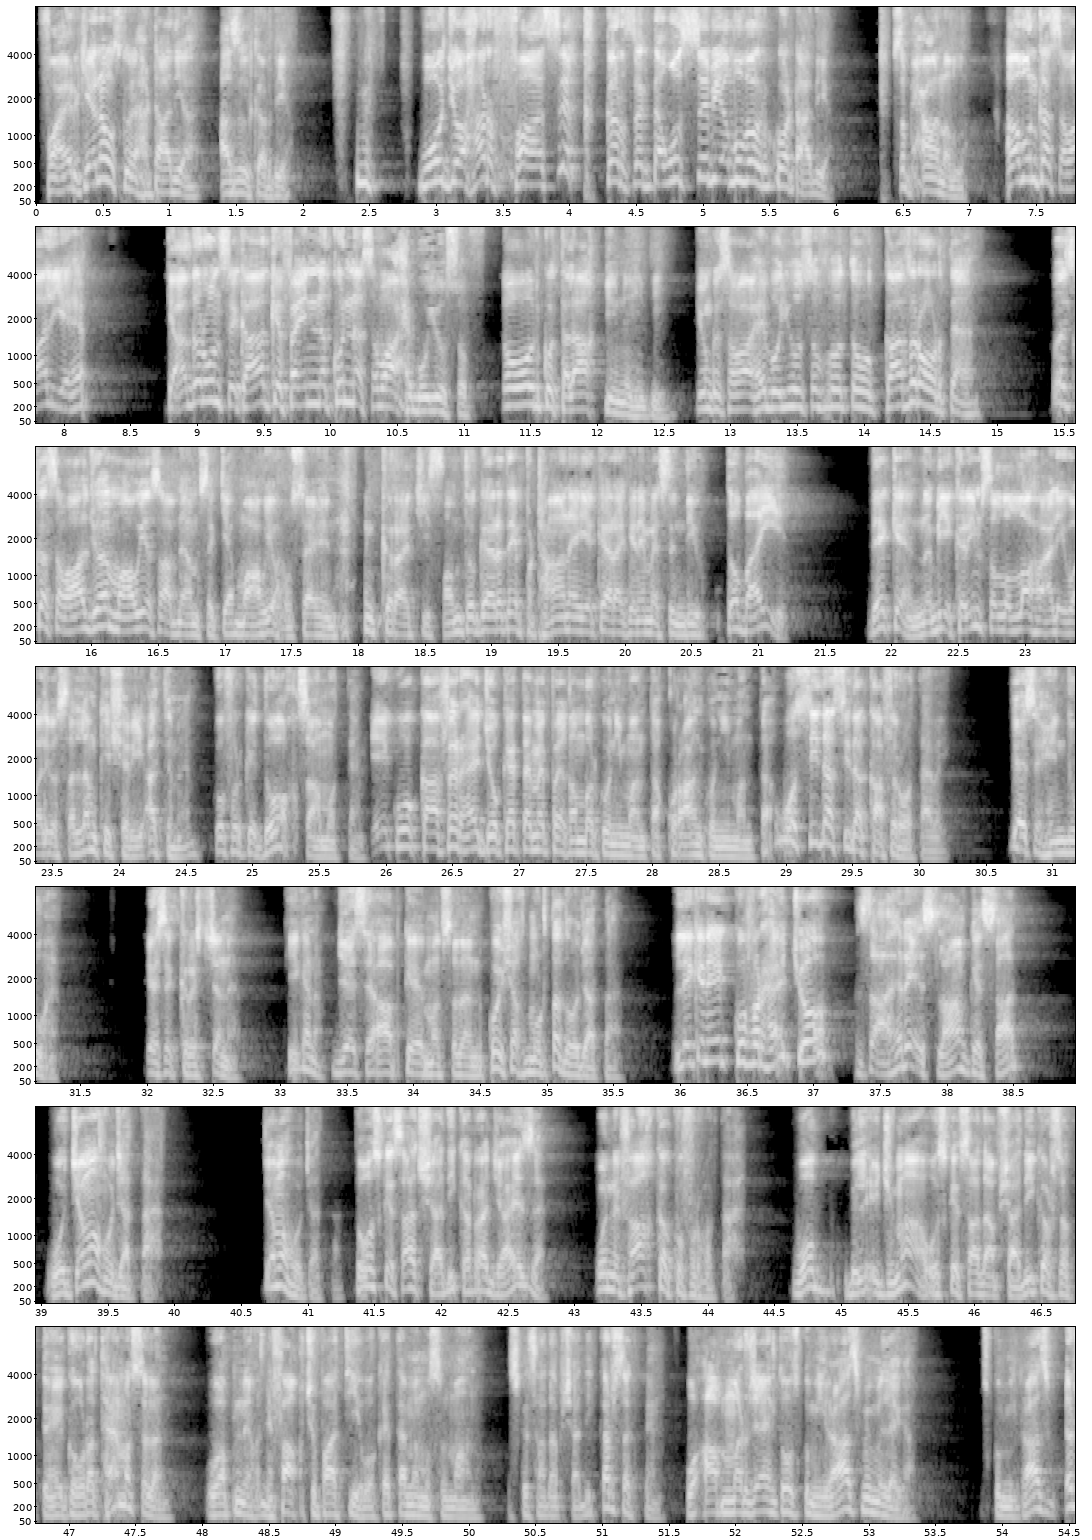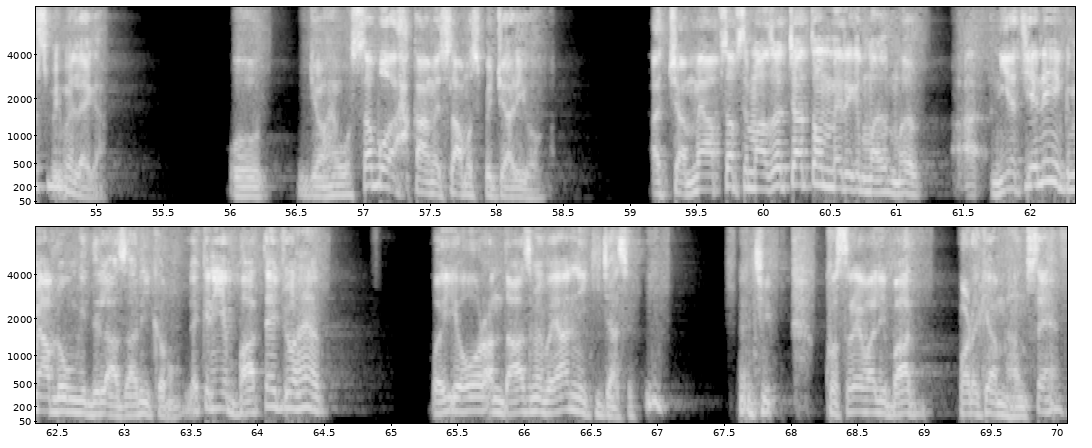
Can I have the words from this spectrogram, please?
فائر کیا نا اس کو ہٹا دیا ازل کر دیا۔ وہ جو ہر فاسق کر سکتا، اس سے بھی ابو بکر کو ہٹا دیا۔ سبحان اللہ اب ان کا سوال یہ ہے کہ اگر ان سے کہا کہ فین کن صواحب یوسف تو ان کو طلاق کیوں نہیں دی۔ کیونکہ صواحب یوسف تو کافر عورتیں ہیں۔ تو اس کا سوال جو ہے، معاویہ صاحب نے ہم سے کیا، معاویہ حسین، کراچی۔ ہم تو کہہ رہے تھے، پٹھان ہے، یہ کہہ رہا کہ نہیں، میں سندھی ہوں۔ تو بھائی دیکھیں، نبی کریم صلی اللہ علیہ وآلہ وسلم کی شریعت میں کفر کے دو اقسام ہوتے ہیں۔ ایک وہ کافر ہے جو کہتا ہے، میں پیغمبر کو نہیں مانتا، قرآن کو نہیں مانتا، وہ سیدھا سیدھا کافر ہوتا ہے بھائی۔ جیسے ہندو ہیں، جیسے کرسچن ہے ٹھیک ہے نا؟ جیسے آپ کے مثلا کوئی شخص مرتد ہو جاتا ہے۔ لیکن ایک کفر ہے جو ظاہر اسلام کے ساتھ وہ جمع ہو جاتا ہے، جمع ہو جاتا ہے۔ تو اس کے ساتھ شادی کرنا جائز ہے۔ وہ نفاق کا کفر ہوتا ہے۔ وہ بالاجماع اس کے ساتھ آپ شادی کر سکتے ہیں۔ ایک عورت ہے مثلا، وہ اپنے نفاق چھپاتی ہے، وہ کہتا ہے، میں مسلمان ہوں۔ اس کے ساتھ آپ شادی کر سکتے ہیں۔ وہ آپ مر جائیں تو اس کو میراث بھی ملے گا۔ اس کو میراث عرص بھی ملے گا۔ وہ جو ہے وہ سب احکام اسلام اس پہ جاری ہوگا۔ اچھا میں آپ سب سے معذرت چاہتا ہوں میری نیت یہ نہیں کہ میں آپ لوگوں کی دل آزاری کروں، لیکن یہ باتیں جو ہیں وہی اور انداز میں بیان نہیں کی جا سکتی۔ جی خسرے والی بات پڑھ کے ہم ہنسے ہیں۔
